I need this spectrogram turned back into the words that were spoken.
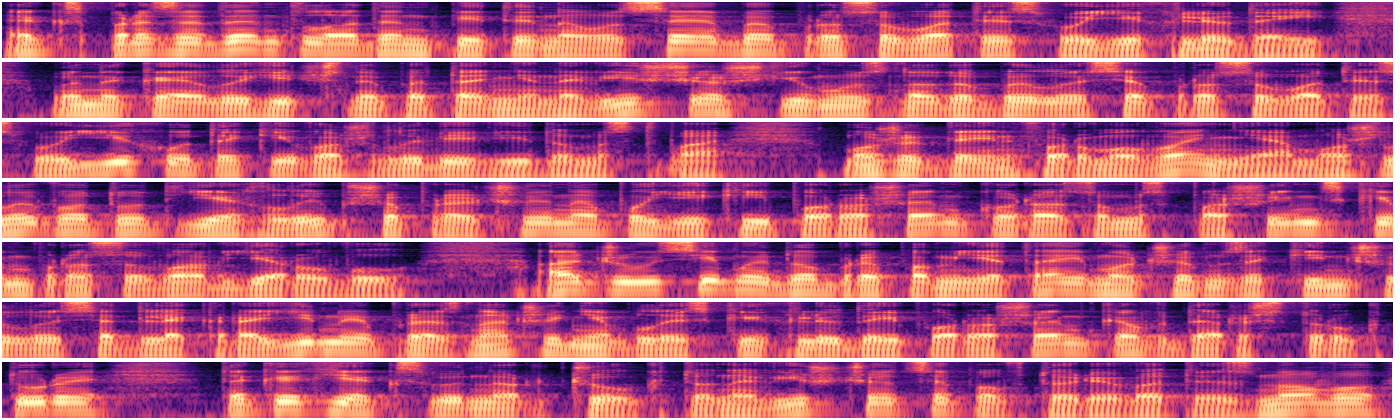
Екс-президент ладен піти на усе, аби просувати своїх людей. Виникає логічне питання, навіщо ж йому знадобилося просувати своїх у такі важливі відомства? Може, для інформування, можливо, тут є глибша причина, по якій Порошенко разом з Пашинським просував Ярову. Адже усі ми добре пам'ятаємо, чим закінчилося для країни призначення близьких людей Порошенка в держструктури, таких як Свинарчук. То навіщо це повторювати знову?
